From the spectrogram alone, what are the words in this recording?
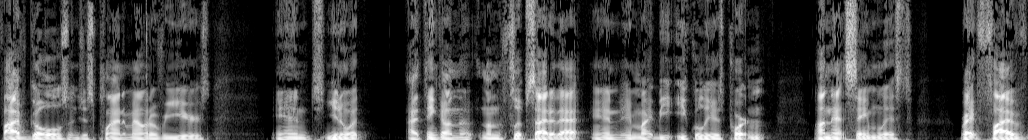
five goals and just plan them out over years, and you know what? I think on the on the flip side of that, and it might be equally as important on that same list, right? Five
